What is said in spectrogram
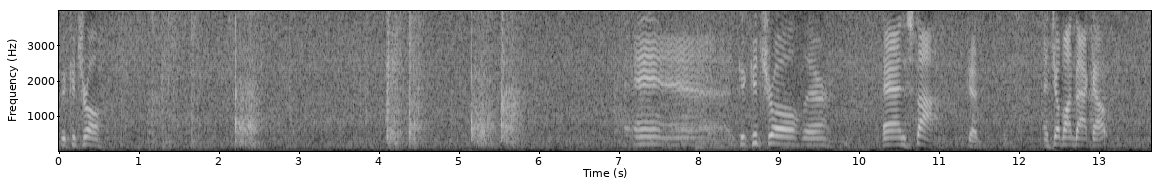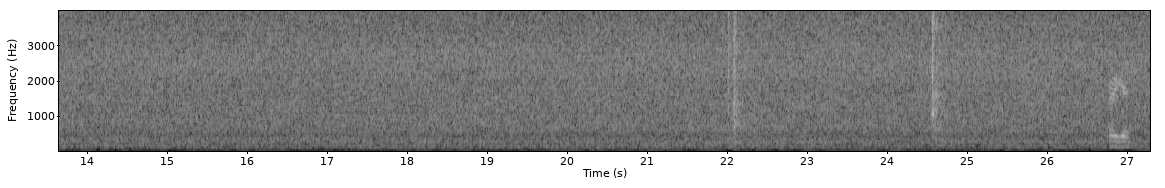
Good control. And good control there. And stop. Good. And jump on back out. Very good.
